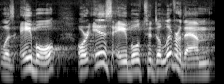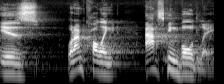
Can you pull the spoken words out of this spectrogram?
was able or is able to deliver them is what I'm calling asking boldly.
